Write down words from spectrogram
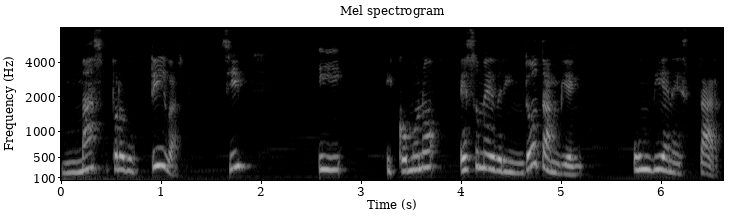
más productivas, ¿sí? Y, y cómo no, eso me brindó también un bienestar.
